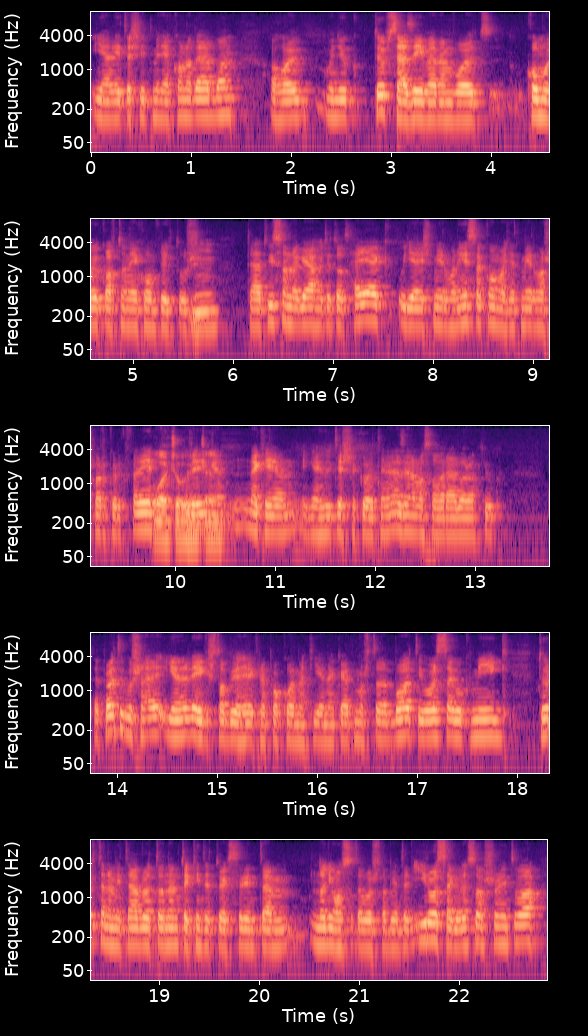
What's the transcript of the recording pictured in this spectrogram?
ilyen létesítmények Kanadában, ahol mondjuk több száz éve nem volt komoly katonai konfliktus. Mm. Tehát viszonylag elhagyatott helyek, ugye és miért van északon, vagy hát miért van sarkörök felé, Olcsó hűteni. igen, ne kelljen igen, hűtésre költeni, ezért nem a szaharába rakjuk. Tehát praktikusan el- ilyen elég stabil helyekre pakolnak ilyeneket. Most a balti országok még történelmi távlattal nem tekintetőek szerintem nagyon hosszú távon stabil. Tehát Írország összehasonlítva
